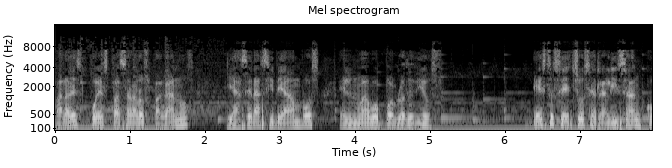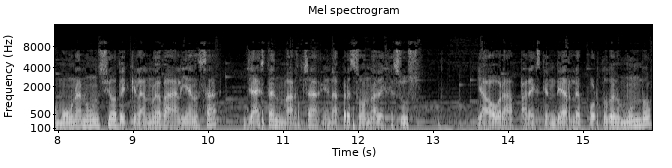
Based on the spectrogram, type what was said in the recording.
para después pasar a los paganos y hacer así de ambos el nuevo pueblo de Dios. Estos hechos se realizan como un anuncio de que la nueva alianza ya está en marcha en la persona de Jesús. Y ahora, para extenderle por todo el mundo,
